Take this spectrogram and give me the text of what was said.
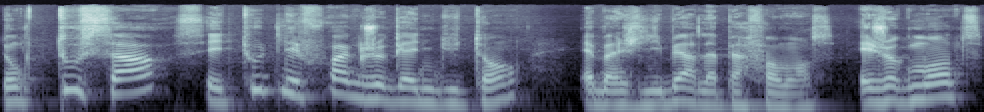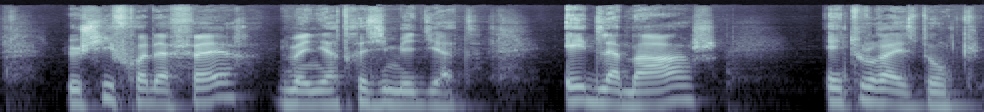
Donc tout ça, c'est toutes les fois que je gagne du temps, eh ben, je libère de la performance. Et j'augmente le chiffre d'affaires de manière très immédiate, et de la marge, et tout le reste. Donc,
